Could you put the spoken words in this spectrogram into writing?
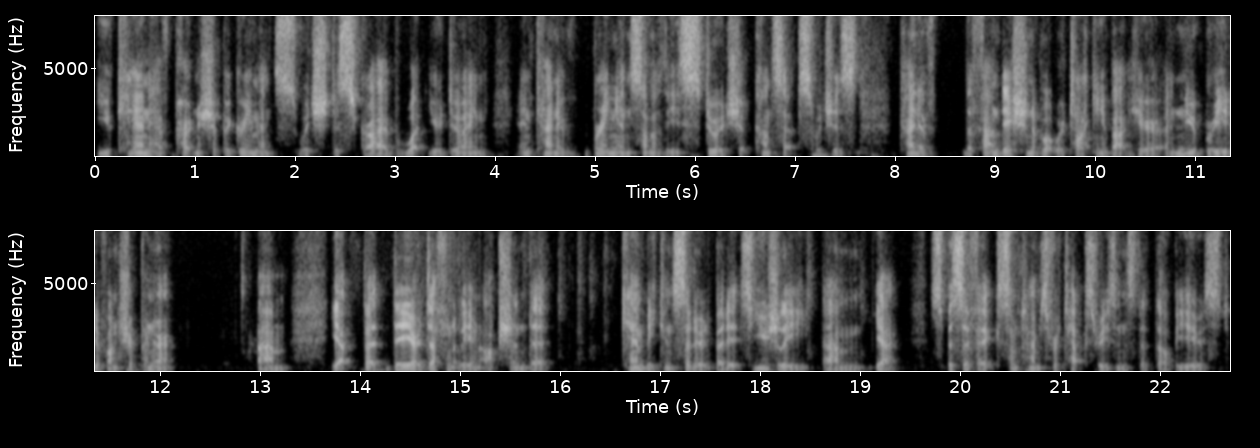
you can have partnership agreements which describe what you're doing and kind of bring in some of these stewardship concepts, which is kind of the foundation of what we're talking about here, a new breed of entrepreneur. Um, yeah, but they are definitely an option that can be considered, but it's usually, um, yeah, specific, sometimes for tax reasons that they'll be used.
